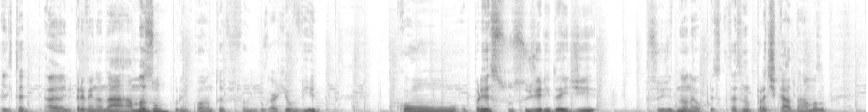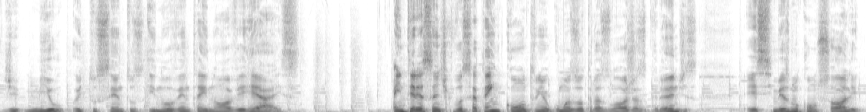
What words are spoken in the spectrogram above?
ele está uh, em pré-venda na Amazon, por enquanto, foi um lugar que eu vi, com o preço sugerido aí de. Sugerido não, né? O preço que está sendo praticado na Amazon de R$ 1.899. É interessante que você até encontra em algumas outras lojas grandes esse mesmo console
